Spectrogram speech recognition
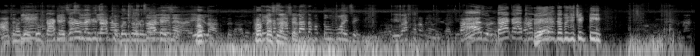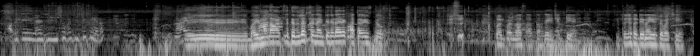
आता ते तूप टाकायचं, ते कसं लगेच आहे ना, अख्खं बंद करून चाललंय टाकायचं. ना, हे Pro- लागतं. professional ते कसं chef. आपल्याला आता फक्त उभवायचंय. अजून टाक आता. रे, त्या तुझी चिट्टी आता ते ह्याची हिशोबाची चिठ्ठी आहे ना? नाही, ए, भाई मला वाटलं त्याचं लक्ष नाही त्याने डायरेक्ट खाता दिसतो. पण पडला असता आता काही चिट्टी आहे. ही तुझ्यासाठी नाही हिशोबाची आहे.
